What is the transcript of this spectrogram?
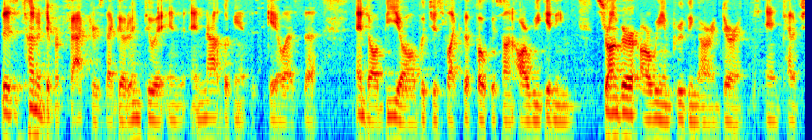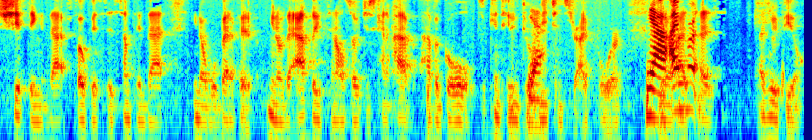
there's a ton of different factors that go into it and, and not looking at the scale as the, end all be all, but just like the focus on are we getting stronger? Are we improving our endurance? And kind of shifting that focus is something that, you know, will benefit, you know, the athletes and also just kind of have, have a goal to continue to yes. reach and strive for. Yeah. You know, as, as, as, we feel.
